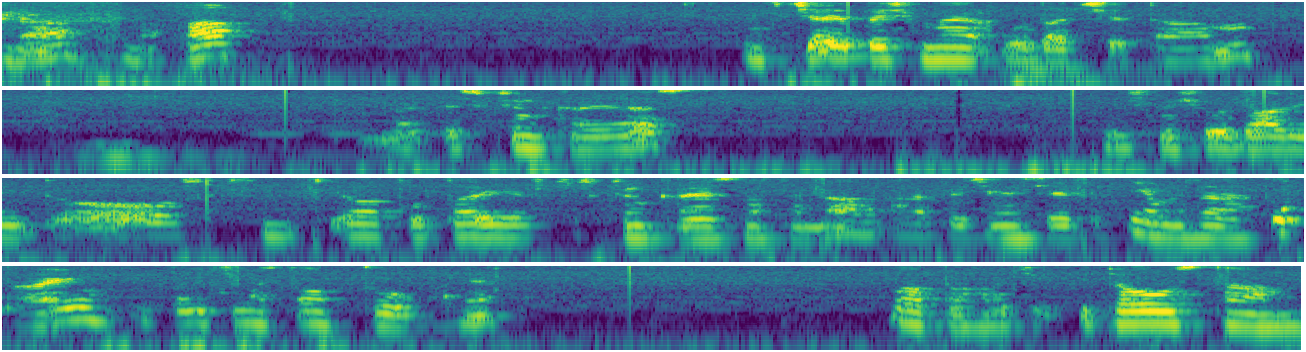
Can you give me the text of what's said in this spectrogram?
Dobra, mapa. Chcielibyśmy udać się tam. Jakaś skrzynka jest. Byśmy się udali do skrzynki. O, tutaj jeszcze skrzynka jest następna, ale będziemy się topniemy zaraz tutaj i polecimy stąd tu, nie? O to chodzi. I to tam.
